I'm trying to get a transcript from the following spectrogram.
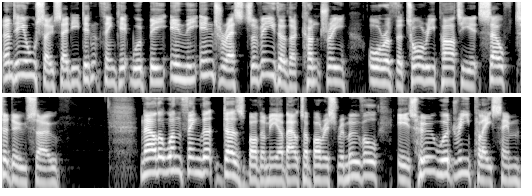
And he also said he didn't think it would be in the interests of either the country or of the Tory party itself to do so. Now, the one thing that does bother me about a Boris removal is who would replace him.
